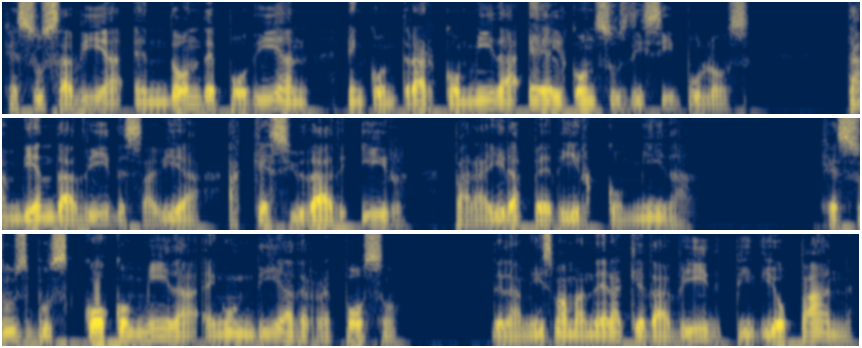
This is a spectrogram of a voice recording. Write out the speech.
Jesús sabía en dónde podían encontrar comida él con sus discípulos. También David sabía a qué ciudad ir para ir a pedir comida. Jesús buscó comida en un día de reposo, de la misma manera que David pidió pan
